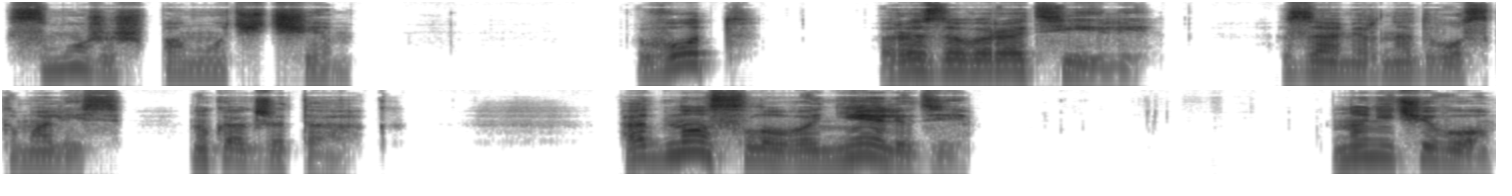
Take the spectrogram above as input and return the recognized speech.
сможешь помочь чем?» «Вот разоворотили!» замер над воском Олесь. «Ну как же так? Одно слово — не люди. Но ничего,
